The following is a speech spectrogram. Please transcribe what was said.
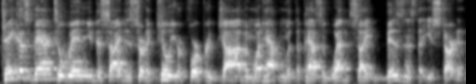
Take us back to when you decided to sort of kill your corporate job and what happened with the passive website business that you started.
